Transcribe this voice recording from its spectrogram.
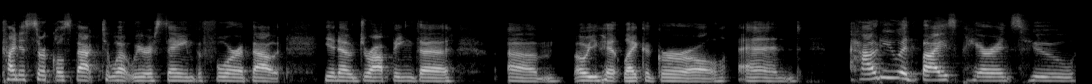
kind of circles back to what we were saying before about you know, dropping the, um, oh, you hit like a girl. And how do you advise parents who,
